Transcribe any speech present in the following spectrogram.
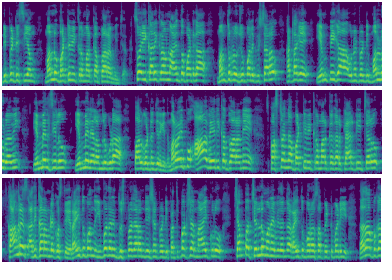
డిప్యూటీ సీఎం మల్లు భట్టి విక్రమార్క ప్రారంభించారు. సో ఈ కార్యక్రమంలో ఆయనతో పాటుగా మంత్రులు జూపాలి కృష్ణారావు అట్లాగే ఎంపీగా ఉన్నటువంటి మల్లు రవి ఎమ్మెల్సీలు ఎమ్మెల్యేలందరూ కూడా పాల్గొనడం జరిగింది. మరోవైపు ఆ వేదిక ద్వారానే స్పష్టంగా బట్టి విక్రమార్క గారు క్లారిటీ ఇచ్చారు. కాంగ్రెస్ అధికారంలోకి వస్తే రైతు బంధు ఇవ్వదని దుష్ప్రచారం చేసినటువంటి ప్రతిపక్ష నాయకులు చెంప చెల్లుమనే విధంగా రైతు భరోసా పెట్టుబడి దాదాపుగా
